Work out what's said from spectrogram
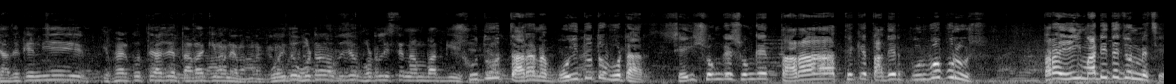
যাদেরকে নিয়ে এফআইআর করতে আসেন তারা কি মানে বৈধ ভোটার অথচ ভোটার লিস্টে নাম বাদ গিয়েছে? শুধু তারা না, বৈধ তো ভোটার। সেই সঙ্গে সঙ্গে তারা থেকে তাদের পূর্বপুরুষ, তারা এই মাটিতে জন্মেছে।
